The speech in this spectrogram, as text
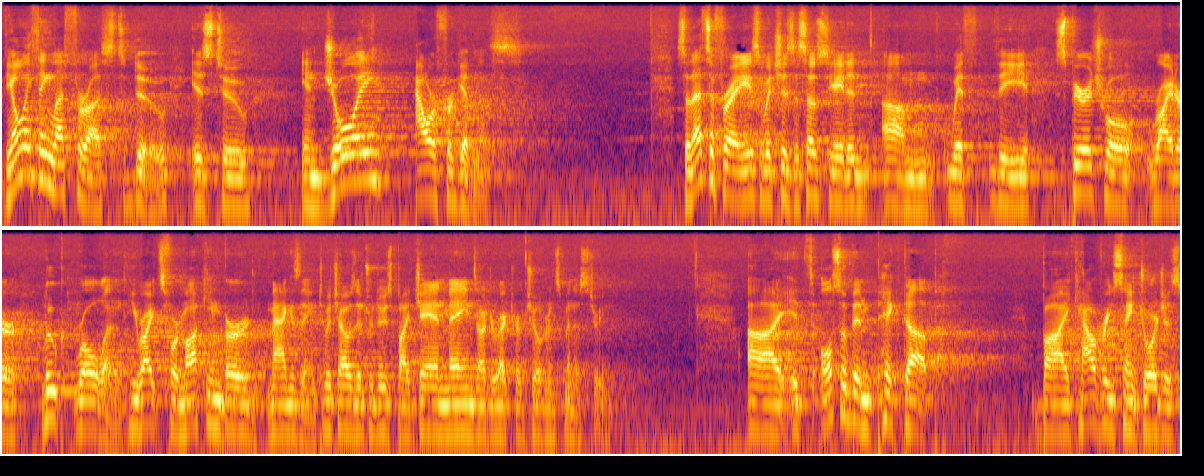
The only thing left for us to do is to enjoy our forgiveness. So that's a phrase which is associated um, with the spiritual writer Luke Roland. He writes for Mockingbird magazine, to which I was introduced by Jan Maines, our director of children's ministry. Uh, it's also been picked up by Calvary St. George's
